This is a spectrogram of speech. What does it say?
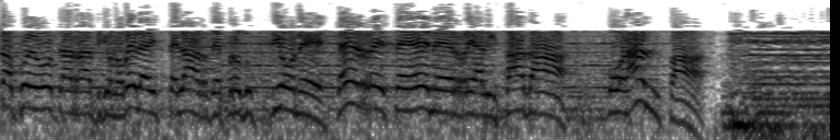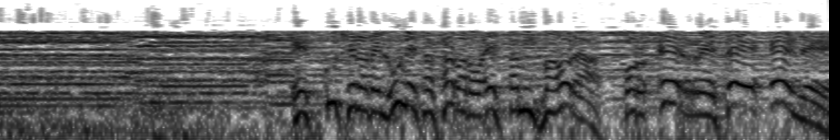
Esta fue otra radionovela estelar de producciones RCN realizada por Alfa. Escúchela de lunes a sábado a esta misma hora por RCN.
